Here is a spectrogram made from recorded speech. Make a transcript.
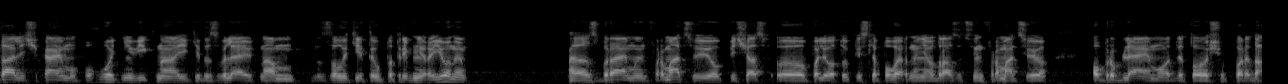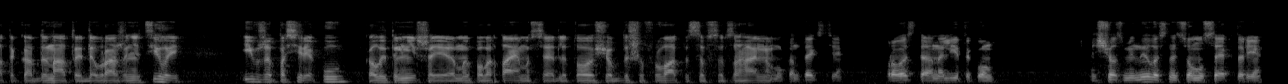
Далі чекаємо погодні вікна, які дозволяють нам залетіти в потрібні райони. Збираємо інформацію під час е, польоту. Після повернення одразу цю інформацію обробляємо для того, щоб передати координати для враження цілей. І вже по сіряку, коли темніше, ми повертаємося для того, щоб дешифрувати це все в загальному контексті, провести аналітику, що змінилось на цьому секторі.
